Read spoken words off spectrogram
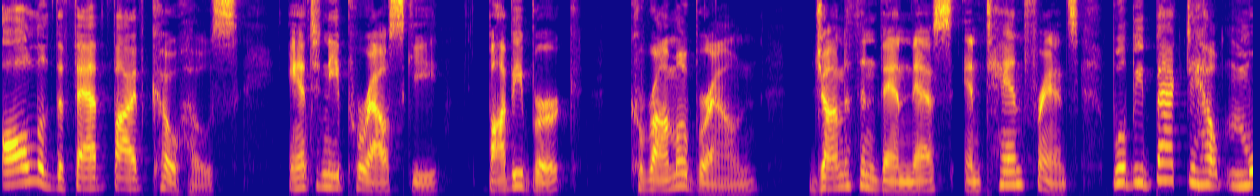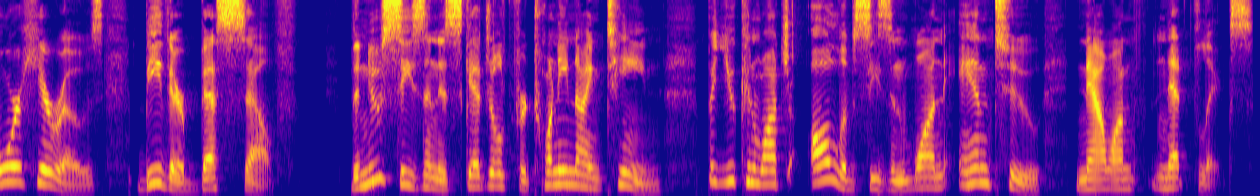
All of the Fab Five co hosts, Antoni Porowski, Bobby Berk, Karamo Brown, Jonathan Van Ness, and Tan France will be back to help more heroes be their best self. The new season is scheduled for 2019, but you can watch all of season 1 and 2 now on Netflix.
